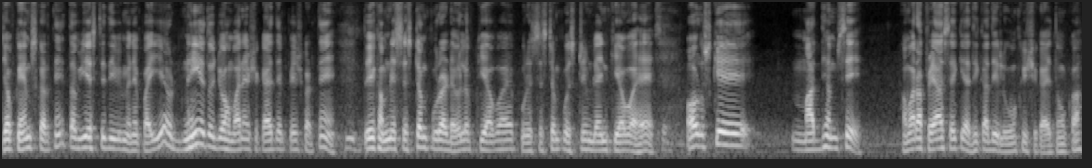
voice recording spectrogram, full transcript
जब कैंप्स करते हैं तब ये स्थिति भी मैंने पाई है और नहीं है तो जो हमारे यहाँ शिकायतें पेश करते हैं तो एक हमने सिस्टम पूरा डेवलप किया हुआ है पूरे सिस्टम को स्ट्रीमलाइन किया हुआ है। और उसके माध्यम से हमारा प्रयास है कि अधिकाधिक लोगों की शिकायतों का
